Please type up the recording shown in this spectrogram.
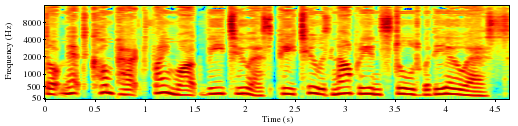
.NET Compact Framework v2sp2 is now pre-installed with the OS.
